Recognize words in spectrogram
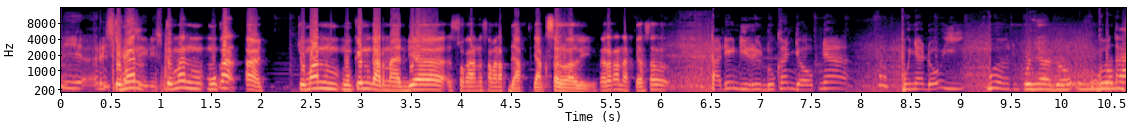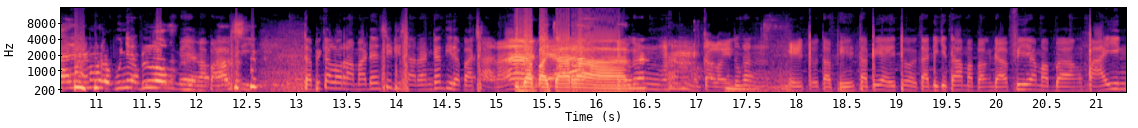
Iya, Cuman sih, respect. cuman muka ah, Cuman mungkin karena dia suka sama anak jak jaksel kali. Karena kan anak jaksel Tadi yang dirindukan jawabnya punya doi. Waduh. punya doi. Gue tanya emang udah punya belum? Ya nggak apa-apa sih. Tapi kalau Ramadan sih disarankan tidak pacaran. Tidak ya. pacaran. Itu kan kalau itu kan ya itu tapi tapi ya itu tadi kita sama Bang Davi sama Bang Paing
